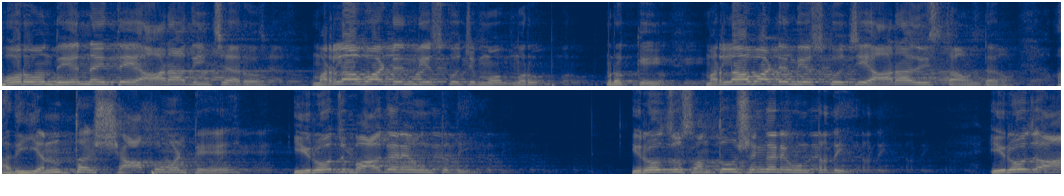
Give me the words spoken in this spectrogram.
పూర్వం దేన్నైతే ఆరాధించారో మరలా వాటిని తీసుకొచ్చి మొక్కి మరలా వాటిని తీసుకొచ్చి ఆరాధిస్తూ ఉంటారు. అది ఎంత శాపం అంటే ఈరోజు బాగానే ఉంటుంది. ఈరోజు సంతోషంగానే ఉంటుంది. ఈరోజు ఆ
